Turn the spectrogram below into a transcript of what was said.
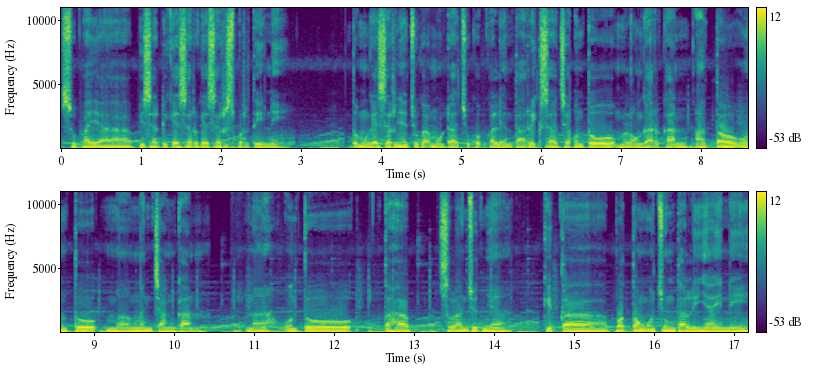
supaya bisa digeser-geser seperti ini. Untuk menggesernya juga mudah cukup kalian tarik saja untuk melonggarkan atau untuk mengencangkan. Nah untuk tahap selanjutnya kita potong ujung talinya ini.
